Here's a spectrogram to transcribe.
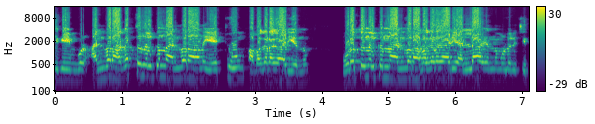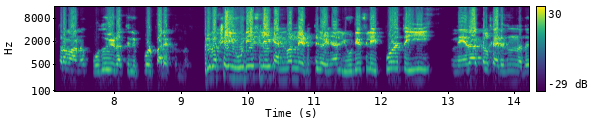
ചെയ്യുമ്പോൾ അൻവർ അകത്ത് നിൽക്കുന്ന അൻവറാണ് ഏറ്റവും അപകടകാരി എന്നും പുറത്തു നിൽക്കുന്ന അൻവർ അപകടകാരി അല്ല എന്നുമുള്ള ഒരു ചിത്രമാണ് പൊതു ഇടത്തിൽ ഇപ്പോൾ പരക്കുന്നത്. ഒരുപക്ഷെ യു ഡി എഫിലേക്ക് അൻവറിനെ എടുത്തു കഴിഞ്ഞാൽ യു ഡി എഫിലെ ഇപ്പോഴത്തെ ഈ നേതാക്കൾ കരുതുന്നത്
